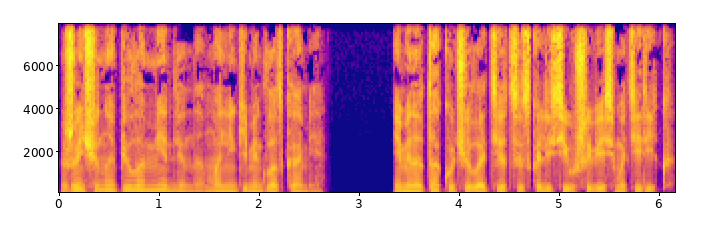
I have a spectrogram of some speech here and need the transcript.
женщина пила медленно, маленькими глотками. Именно так учил отец, исколесивший весь материк.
